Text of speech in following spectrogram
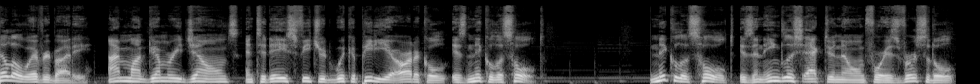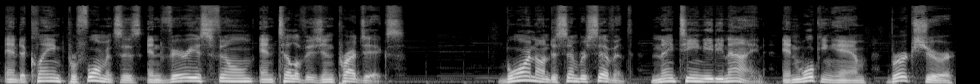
Hello, everybody. I'm Montgomery Jones, and today's featured Wikipedia article is Nicholas Hoult. Nicholas Hoult is an English actor known for his versatile and acclaimed performances in various film and television projects. Born on December 7, 1989, in Wokingham, Berkshire,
